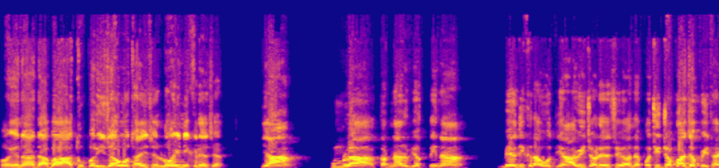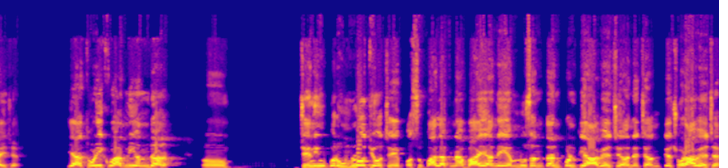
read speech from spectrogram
એના ડાબા હાથ ઉપર ઈજાઓ થાય છે, લોહી નીકળે છે. ત્યાં હુમલા કરનાર વ્યક્તિના બે દીકરાઓ ત્યાં આવી ચડે છે અને પછી ઝપાઝપી થાય છે. ત્યાં થોડીક વારની અંદર જેની ઉપર હુમલો થયો છે, પશુપાલકના ભાઈ અને એમનું સંતાન પણ ત્યાં આવે છે અને છે અંતે છોડાવે છે.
